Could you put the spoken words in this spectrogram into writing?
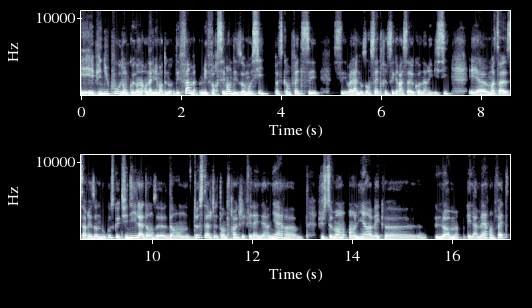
Et, puis du coup, donc on a les mémoires de des femmes, mais forcément des hommes aussi, parce qu'en fait c'est c'est voilà nos ancêtres et c'est grâce à eux qu'on arrive ici. Et euh, moi ça, ça résonne beaucoup ce que tu dis là dans euh, dans deux stages de tantra que j'ai fait l'année dernière, euh, justement en lien avec l'homme et la mère en fait.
